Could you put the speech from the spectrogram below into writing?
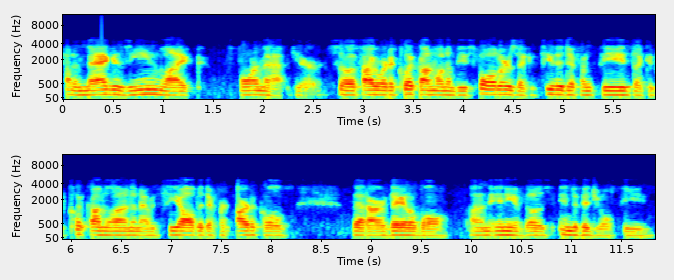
kind of magazine-like format here. So if I were to click on one of these folders, I could see the different feeds. I could click on one and I would see all the different articles that are available on any of those individual feeds.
